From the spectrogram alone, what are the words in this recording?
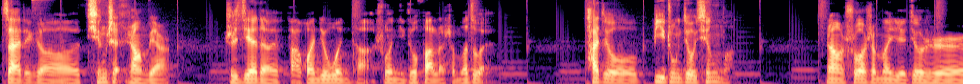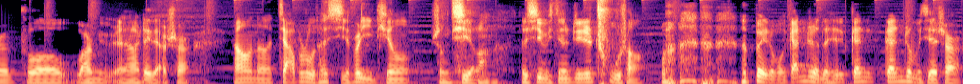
在这个庭审上边，直接的法官就问他说：“你都犯了什么罪？”他就避重就轻嘛。然后说什么，也就是说玩女人啊这点事儿，然后呢，架不住他媳妇儿一听生气了，他媳妇一听这些畜生背着我干这的干干这么些事儿，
